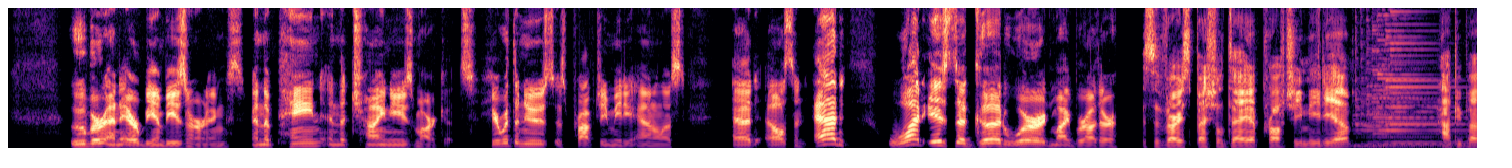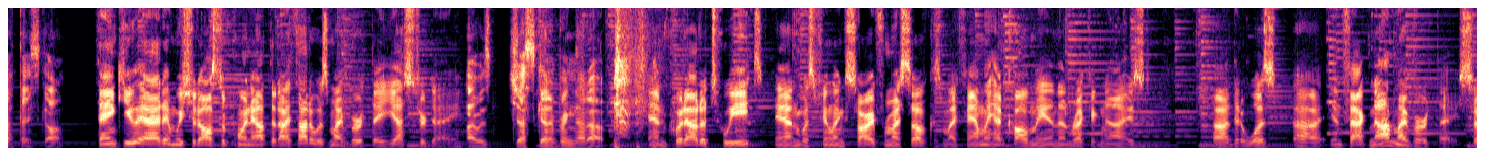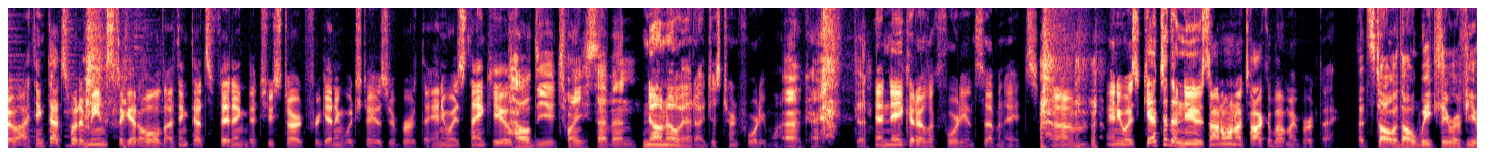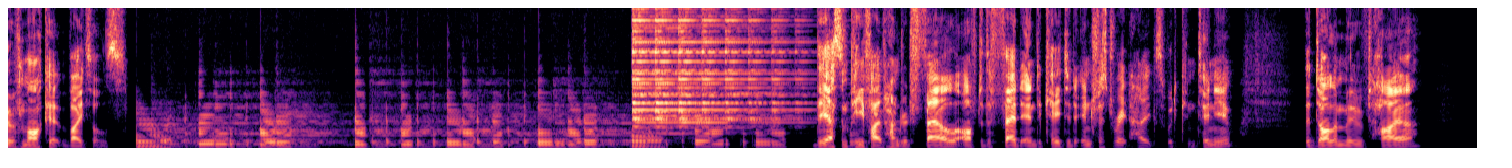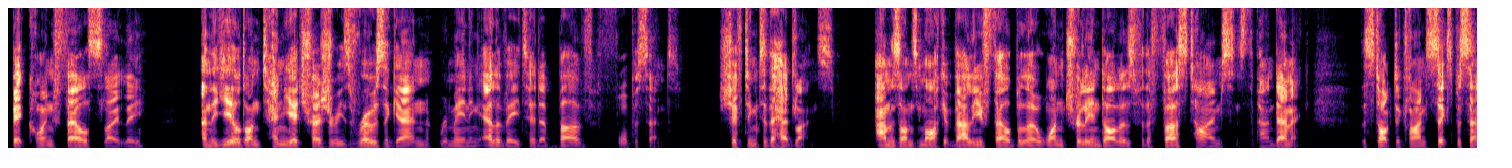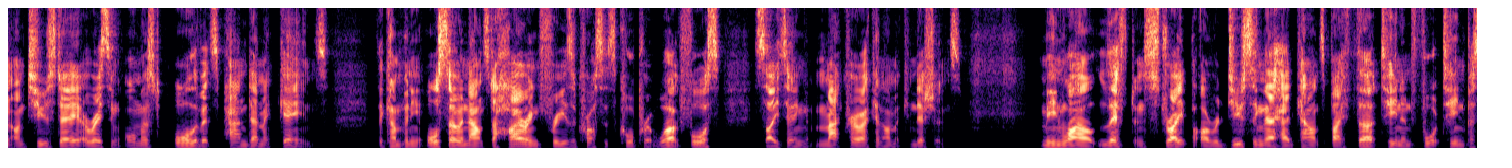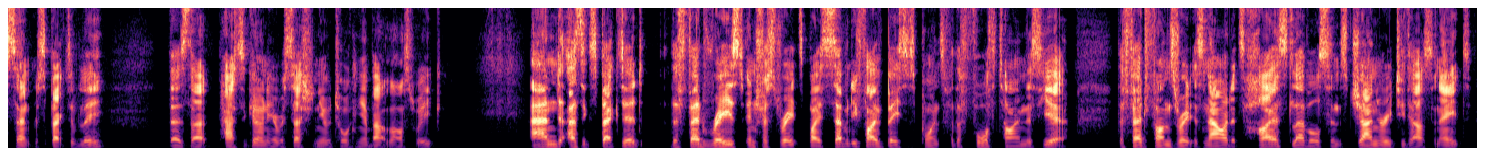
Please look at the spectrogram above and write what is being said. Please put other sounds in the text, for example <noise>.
Uber and Airbnb's earnings, and the pain in the Chinese markets. Here with the news is Prof G media analyst Ed Elson. Ed, what is the good word, my brother? It's a very special day at Prof G Media. Happy birthday, Scott. Thank you, Ed. And we should also point out that I thought it was my birthday yesterday. I was just going to bring that up. <laughs> and put out a tweet and was feeling sorry for myself because my family had called me and then recognized uh, that it was, uh, in fact, not my birthday. So I think that's what it means to get <laughs> old. I think that's fitting that you start forgetting which day is your birthday. Anyways, thank you. How old are you? 27? No, no, Ed. I just turned 41. Okay, <laughs> good. And naked, I look 40 and 7 eighths. Um, <laughs> anyways, get to the news. I don't want to talk about my birthday. Let's start with our weekly review of market vitals. The S&P 500 fell after the Fed indicated interest rate hikes would continue. The dollar moved higher, Bitcoin fell slightly, and the yield on 10-year treasuries rose again, remaining elevated above 4%. Shifting to the headlines. Amazon's market value fell below $1 trillion for the first time since the pandemic. The stock declined 6% on Tuesday, erasing almost all of its pandemic gains. The company also announced a hiring freeze across its corporate workforce, citing macroeconomic conditions. Meanwhile, Lyft and Stripe are reducing their headcounts by 13 and 14%, respectively. There's that Patagonia recession you were talking about last week. And as expected, the Fed raised interest rates by 75 basis points for the fourth time this year. The Fed funds rate is now at its highest level since January 2008,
